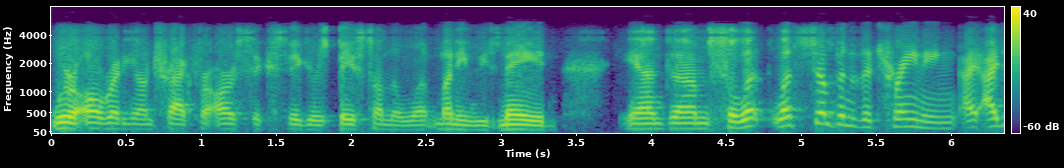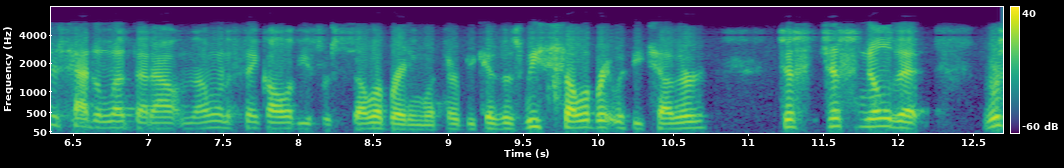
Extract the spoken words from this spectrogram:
we're already on track for our six figures based on the money we've made. And um, so let, let's jump into the training. I, I just had to let that out, and I want to thank all of you for celebrating with her because as we celebrate with each other, just just know that we're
